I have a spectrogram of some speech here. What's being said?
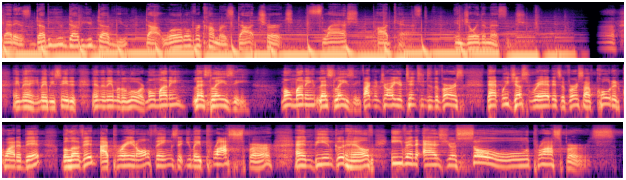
that is www.worldovercomers.church slash podcast. Enjoy the message. Uh, amen. You may be seated in the name of the Lord. More money, less lazy. More money, less lazy. If I can draw your attention to the verse that we just read, it's a verse I've quoted quite a bit. Beloved, I pray in all things that you may prosper and be in good health, even as your soul prospers.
